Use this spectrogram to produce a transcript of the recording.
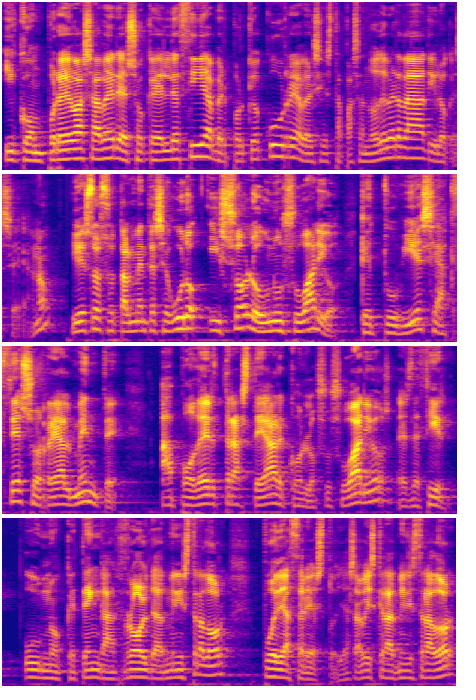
y compruebas a ver eso que él decía, a ver por qué ocurre, a ver si está pasando de verdad y lo que sea, ¿no? Y esto es totalmente seguro y solo un usuario que tuviese acceso realmente a poder trastear con los usuarios, es decir, uno que tenga rol de administrador, puede hacer esto. Ya sabéis que el administrador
